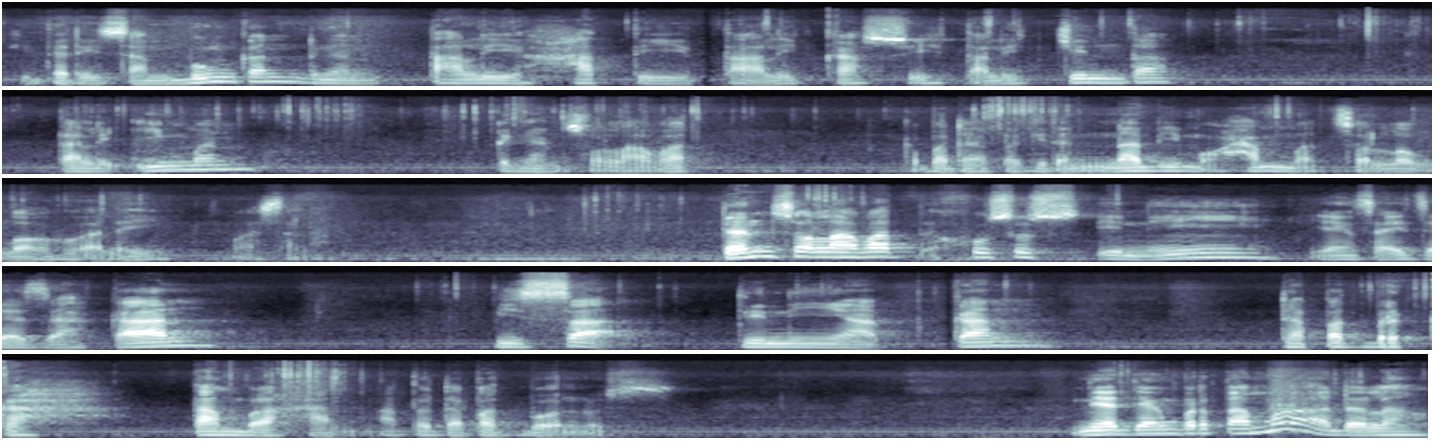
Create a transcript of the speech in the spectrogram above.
Kita disambungkan dengan tali hati tali kasih tali cinta tali iman dengan sholawat kepada baginda Nabi Muhammad Shallallahu Alaihi Wasallam dan sholawat khusus ini yang saya jazahkan bisa diniatkan dapat berkah tambahan atau dapat bonus. Niat yang pertama adalah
